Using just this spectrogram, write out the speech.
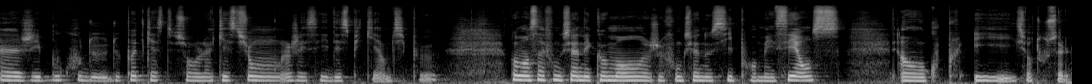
j'ai beaucoup de, de, podcasts sur la question. J'ai essayé d'expliquer un petit peu comment ça fonctionne et comment je fonctionne aussi pour mes séances en couple et surtout seul.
